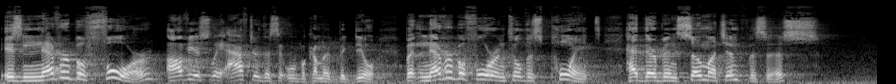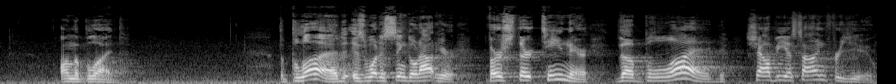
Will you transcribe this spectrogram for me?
is never before, obviously after this it will become a big deal, but never before until this point had there been so much emphasis on the blood. The blood is what is singled out here. Verse 13 there. The blood shall be a sign for you.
